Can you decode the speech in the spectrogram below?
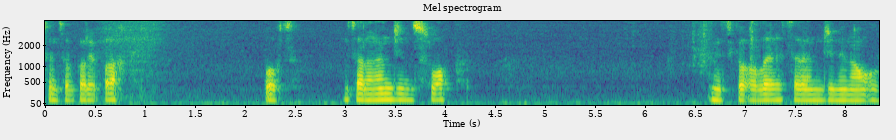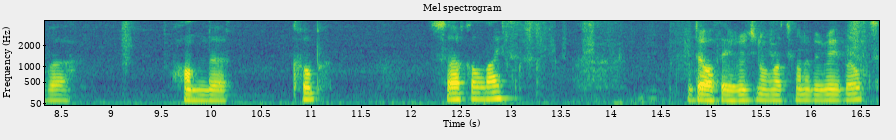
since I've got it back but it's had an engine swap. And it's got a later engine in out of a Honda Cub circle light. I do have the original that's going to be rebuilt.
